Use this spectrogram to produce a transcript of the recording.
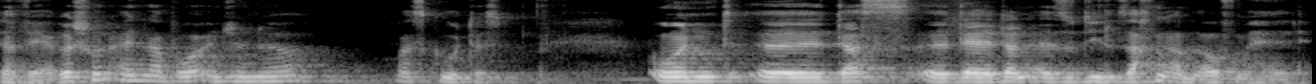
Da wäre schon ein Laboringenieur was Gutes und äh, dass äh, der dann also die Sachen am Laufen hält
